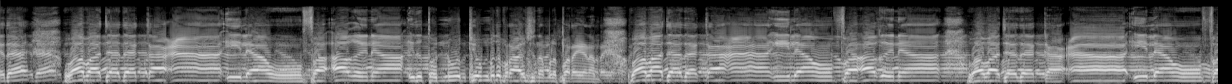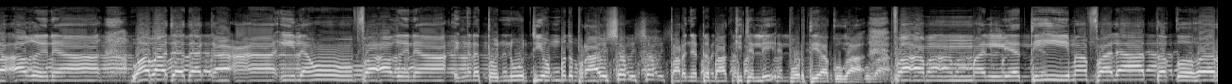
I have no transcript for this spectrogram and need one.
ഏത് വവജദക ആയിലൻ ഫഅഗ്ന. ഇത് തൊണ്ണൂറ്റി ഒമ്പത് പ്രാവശ്യം നമ്മൾ പറയണം വവജദക ആയിലൻ ഫഅഗ്ന. വവജദക ആയിലൻ ഫഅഗ്ന. വവജദക ആയിലൻ ഫഅഗ്ന. ഇങ്ങനെ തൊണ്ണൂറ്റി ഒമ്പത് പ്രാവശ്യം പറഞ്ഞിട്ട് ബാക്കി ചൊല്ലി പൂർത്തിയാക്കുക فأما اليتيم فلا تقهر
